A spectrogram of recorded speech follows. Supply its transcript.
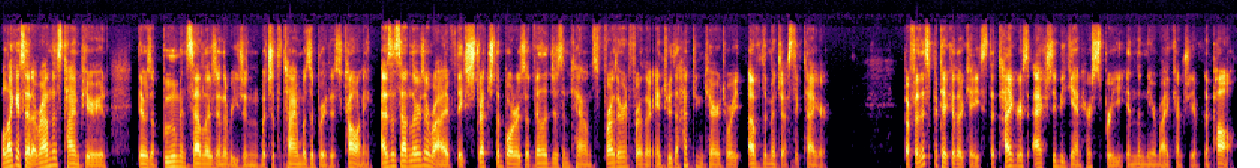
Well, like I said, around this time period, there was a boom in settlers in the region, which at the time was a British colony. As the settlers arrived, they stretched the borders of villages and towns further and further into the hunting territory of the majestic tiger. But for this particular case, the tigress actually began her spree in the nearby country of Nepal.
